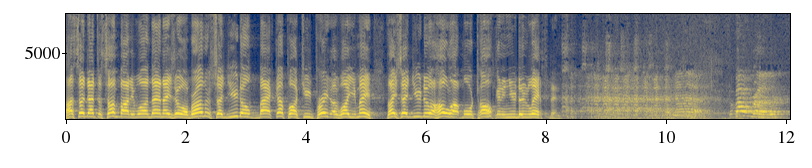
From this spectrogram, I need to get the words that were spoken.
I said that to somebody one day, and they said, Well, brother said, You don't back up what you preach. Uh, what you mean? They said, You do a whole lot more talking than you do listening. Come on, brother.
